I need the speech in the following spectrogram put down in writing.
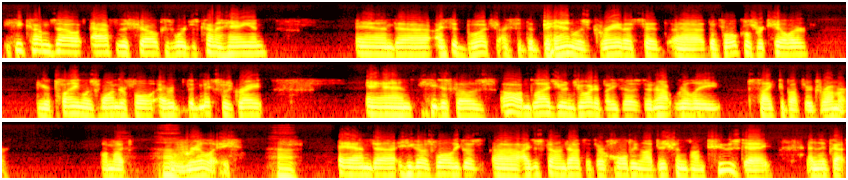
He comes out after the show because we're just kind of hanging. And uh, I said, Butch, I said, the band was great. I said, uh, the vocals were killer. Your playing was wonderful. Every, the mix was great. And he just goes, Oh, I'm glad you enjoyed it. But he goes, They're not really psyched about their drummer. I'm like, Huh. Really? Huh. And uh, he goes, Well, he goes, uh, I just found out that they're holding auditions on Tuesday and they've got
